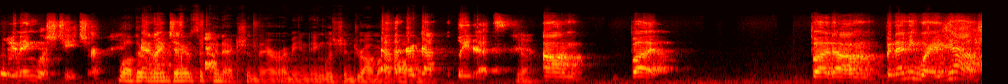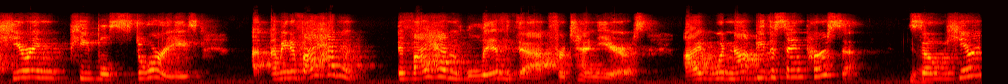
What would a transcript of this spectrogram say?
really an English teacher. Well, there, there's just, a connection there. I mean, English and drama. Yeah, there definitely is. Yeah. Um, but but um, but anyway, yeah, hearing people's stories. I mean, if I hadn't if I hadn't lived that for ten years, I would not be the same person. Yeah. So hearing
